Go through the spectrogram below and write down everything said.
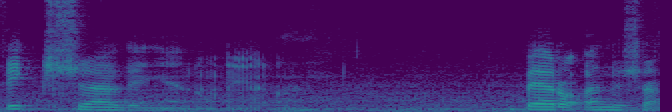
Thick siya, ganyan. Pero ano siya,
